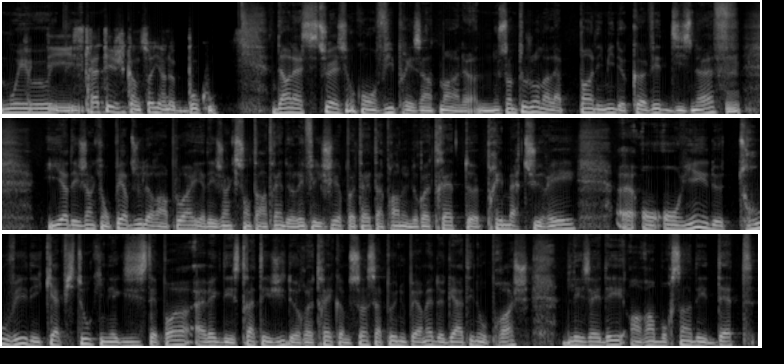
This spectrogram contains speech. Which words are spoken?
Oui, oui, Des stratégies comme ça, il y en a beaucoup. Dans la situation qu'on vit présentement, nous sommes toujours dans la pandémie de COVID-19. Il y a des gens qui ont perdu leur emploi, il y a des gens qui sont en train de réfléchir peut-être à prendre une retraite prématurée. Euh, on, vient de trouver des capitaux qui n'existaient pas avec des stratégies de retrait comme ça. Ça peut nous permettre de gâter nos proches, de les aider en remboursant des dettes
